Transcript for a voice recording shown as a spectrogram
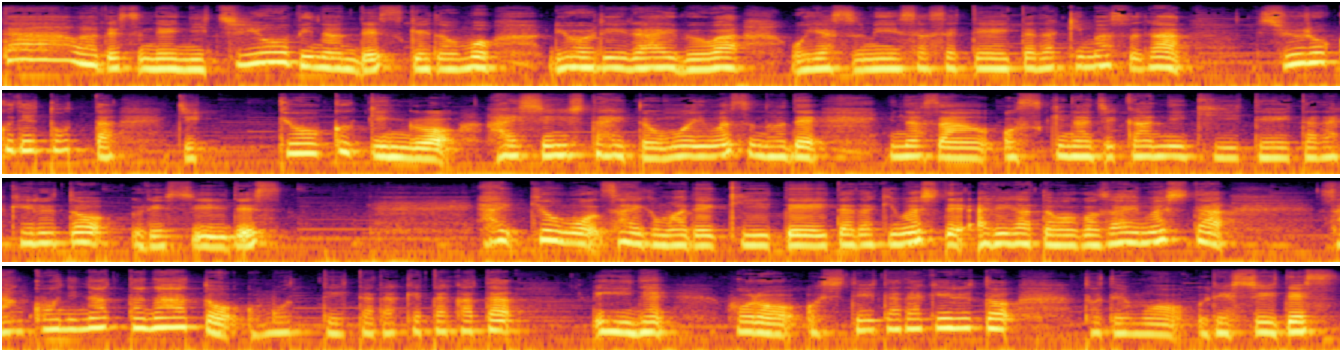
日はですね日曜日なんですけども料理ライブはお休みさせていただきますが収録で撮った実今日クッキングを配信したいと思いますので皆さんお好きな時間に聞いていただけると嬉しいです。はい今日も最後まで聞いていただきましてありがとうございました。参考になったなと思っていただけた方いいねフォローをしていただけるととても嬉しいです。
